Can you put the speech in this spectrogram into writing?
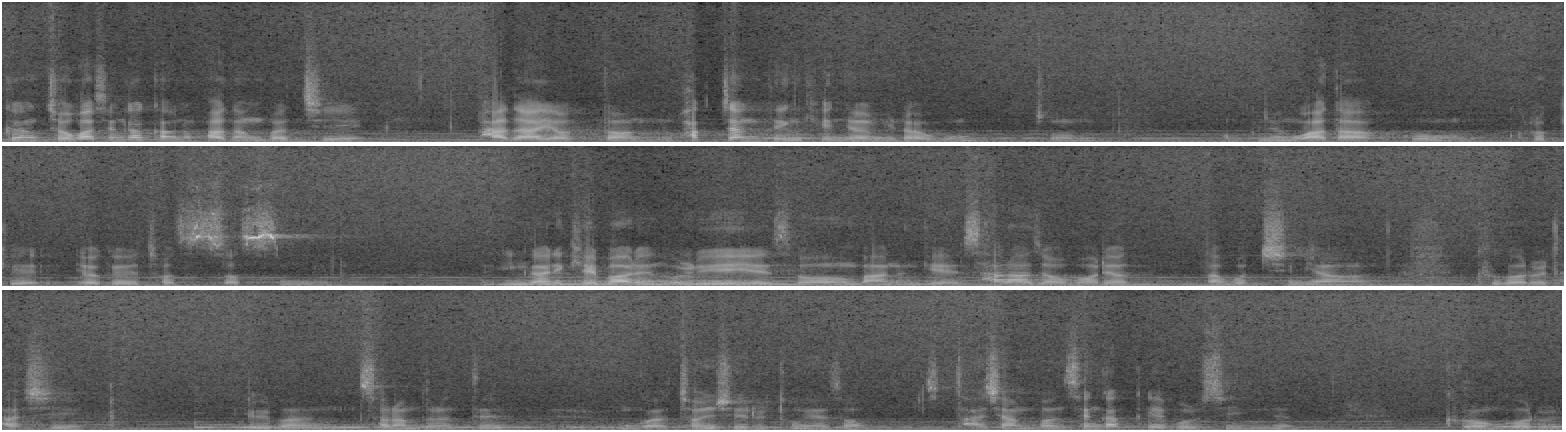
그냥, 제가 생각하는 바당밭이 바다의 어떤 확장된 개념이라고 좀 어, 그냥 와닿았고 그렇게 여겨졌었습니다. 인간이 개발의 논리에 의해서 많은 게 사라져 버렸다고 치면 그거를 다시 일반 사람들한테 뭔가 전시를 통해서 다시 한번 생각해 볼 수 있는 그런 거를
